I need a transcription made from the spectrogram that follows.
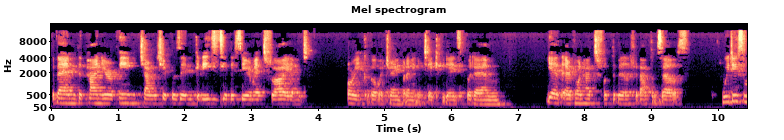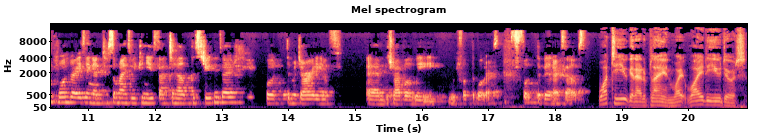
But then the Pan European Championship was in Galicia this year. We had to fly, and or you could go by train, but I mean it'd take a few days. But um, yeah, everyone had to foot the bill for that themselves. We do some fundraising, and sometimes we can use that to help the students out. But the majority of um, the travel, we we foot the bill, foot the bill ourselves. What do you get out of playing? Why why do you do it?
